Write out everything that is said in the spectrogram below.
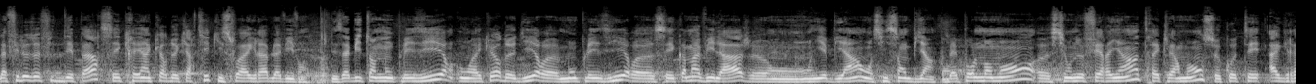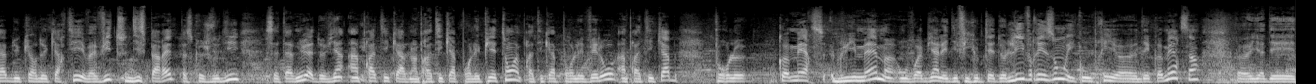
La philosophie de départ, c'est créer un cœur de quartier qui soit agréable à vivre. Les habitants de Montplaisir ont à cœur de dire euh, Montplaisir, euh, c'est comme un village, euh, on, y est bien, on s'y sent bien. Ben, pour le moment, si on ne fait rien, très clairement, ce côté agréable du cœur de quartier va vite disparaître parce que je vous dis, cette avenue, elle devient impraticable. Impraticable pour les piétons, impraticable pour les vélos, impraticable pour le commerce lui-même. On voit bien les difficultés de livraison, y compris des commerces. Hein. Il y a des,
